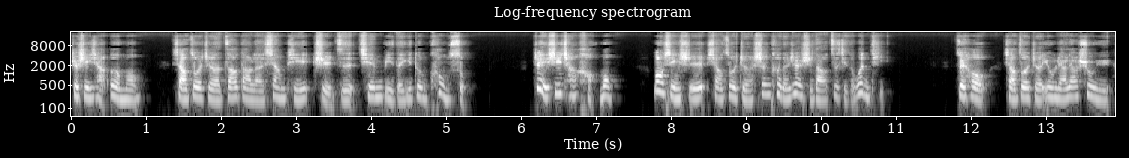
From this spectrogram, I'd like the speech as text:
这是一场噩梦。小作者遭到了橡皮、尺子、铅笔的一顿控诉，这也是一场好梦。梦醒时，小作者深刻地认识到自己的问题。最后，小作者用寥寥数语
